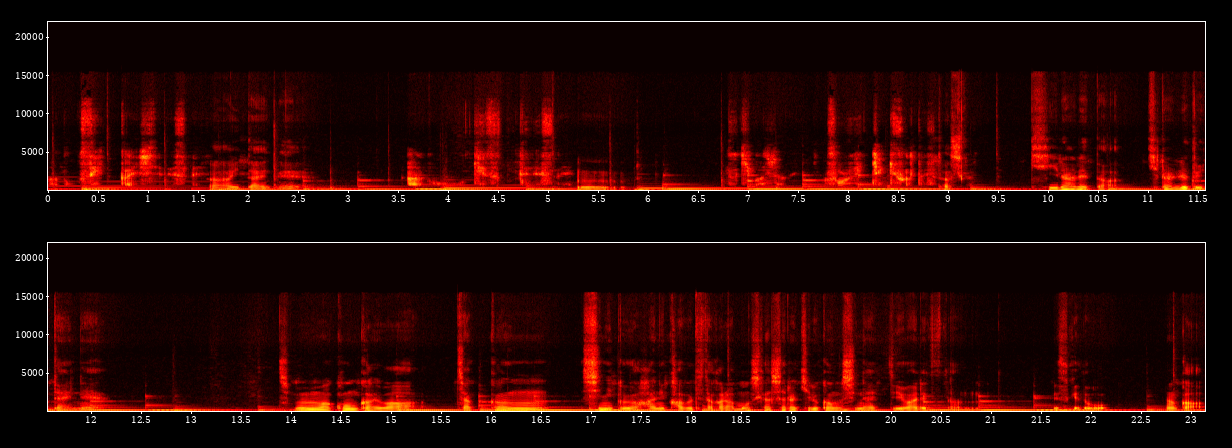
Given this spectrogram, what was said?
あの、切開してですね。ああ、痛いね。あの、削ってですね、うん。抜きましたね。それめっちゃきつかったです。確かに。切られた。切られると痛いね。自分は今回は若干歯肉が歯にかぶってたからもしかしたら切るかもしれないって言われてたんですけど、なんか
